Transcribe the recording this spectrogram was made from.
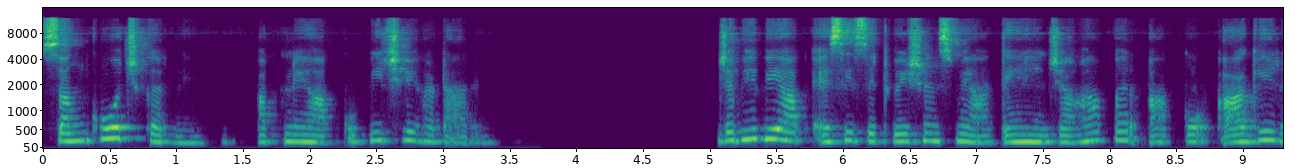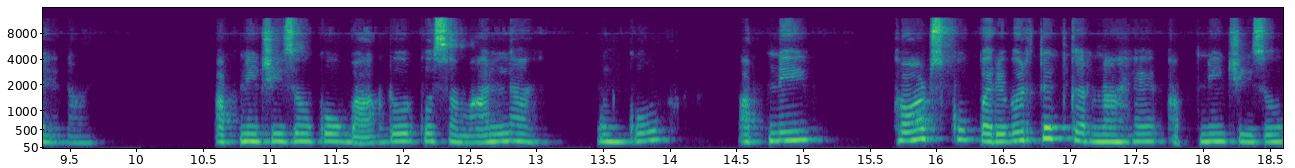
संकोच कर रहे हैं, अपने आप को पीछे हटा रहे हैं। जब भी आप ऐसी सिचुएशंस में आते हैं जहाँ पर आपको आगे रहना है अपनी चीज़ों को, बागडोर को संभालना है, उनको अपने थॉट्स को परिवर्तित करना है अपनी चीज़ों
